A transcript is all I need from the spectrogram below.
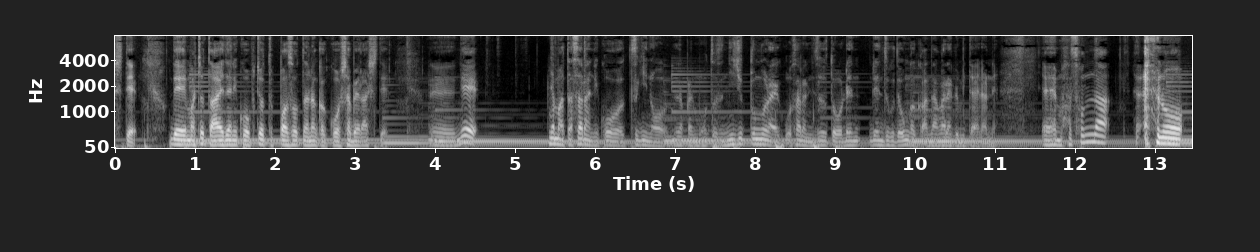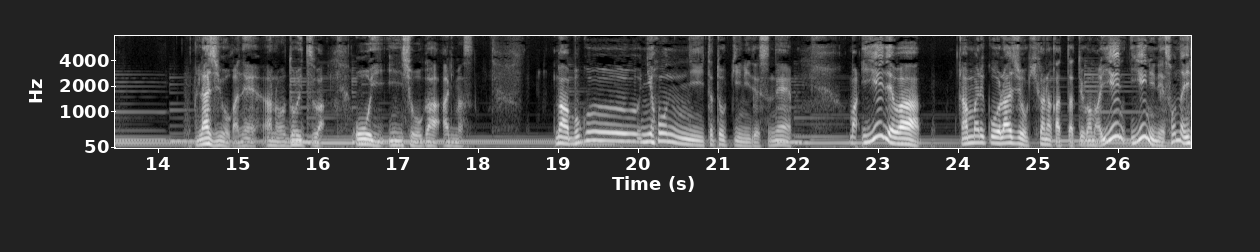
して、で、まあ、ちょっと間にこう、ちょっとパソッとなんかこう喋らして、えー、で、で、またさらにこう、次の、なんかもう20分ぐらい、こう、さらにずっと連続で音楽が流れるみたいなね、えー、まあ、そんな、あの、ラジオがね、あの、ドイツは多い印象があります。まあ僕、日本にいた時にですね、まあ家ではあんまりこうラジオを聞かなかったっていうか、まあ家家にね、そんな い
